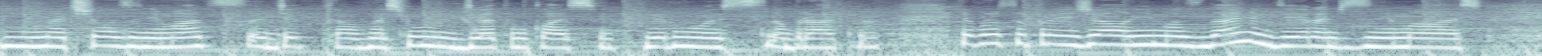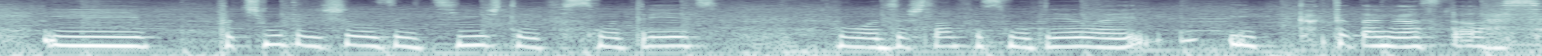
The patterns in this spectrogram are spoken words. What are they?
начала заниматься где-то в восьмом или девятом классе. Вернулась обратно. Я просто проезжала мимо здания, где я раньше занималась, и почему-то решила зайти, чтобы посмотреть. Вот, зашла, посмотрела, и, и как-то там и осталась.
